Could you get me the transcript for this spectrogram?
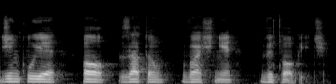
dziękuję o za tą właśnie wypowiedź.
